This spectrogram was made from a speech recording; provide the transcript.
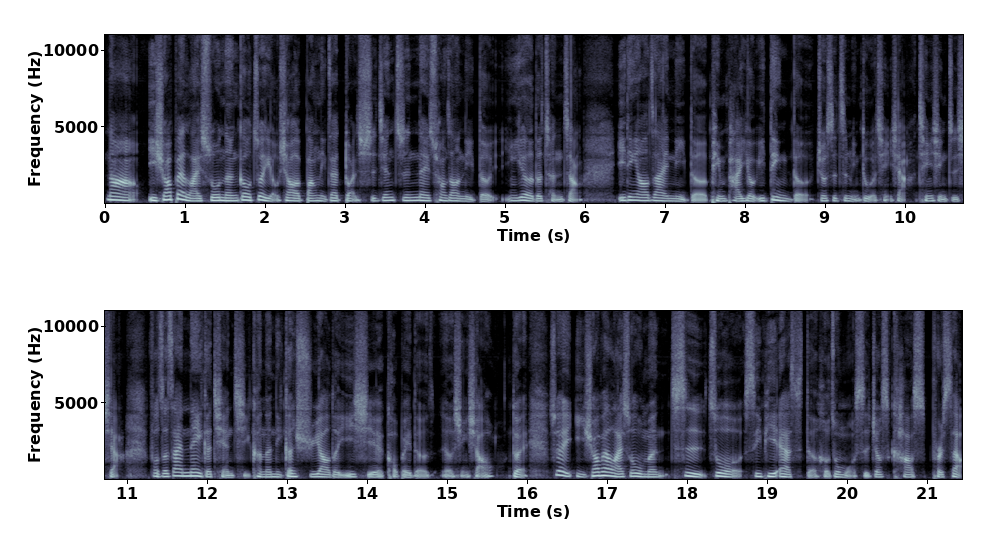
那以 s h o p 来说，能够最有效的帮你在短时间之内创造你的营业额的成长，一定要在你的品牌有一定的就是知名度的情下情形之下，否则在那个前期，可能你更需要的一些口碑的呃行销。对，所以以 Shopback 来说，我们是做 CPS 的合作模式，就是 Cost Per Sale。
